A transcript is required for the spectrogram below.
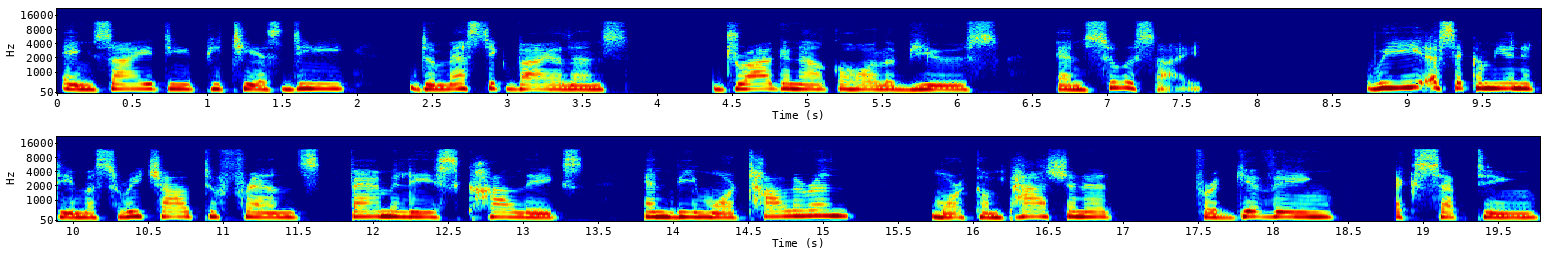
anxiety, PTSD, domestic violence, drug and alcohol abuse, and suicide. We as a community must reach out to friends, families, colleagues, and be more tolerant, more compassionate, forgiving, accepting,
